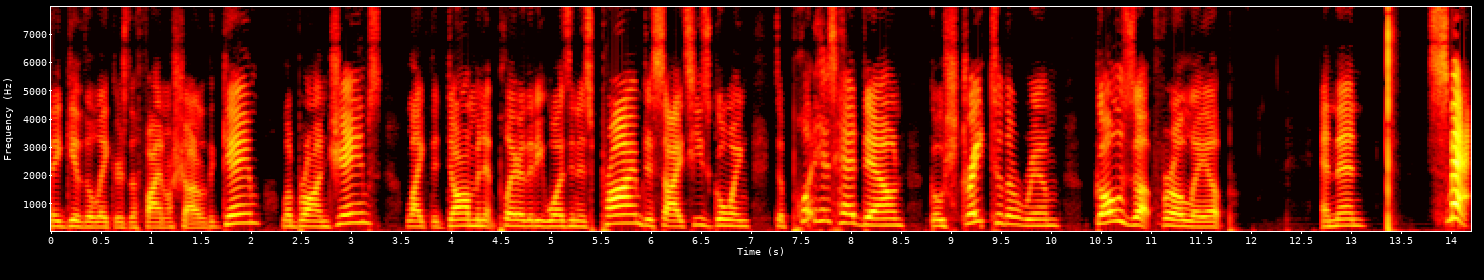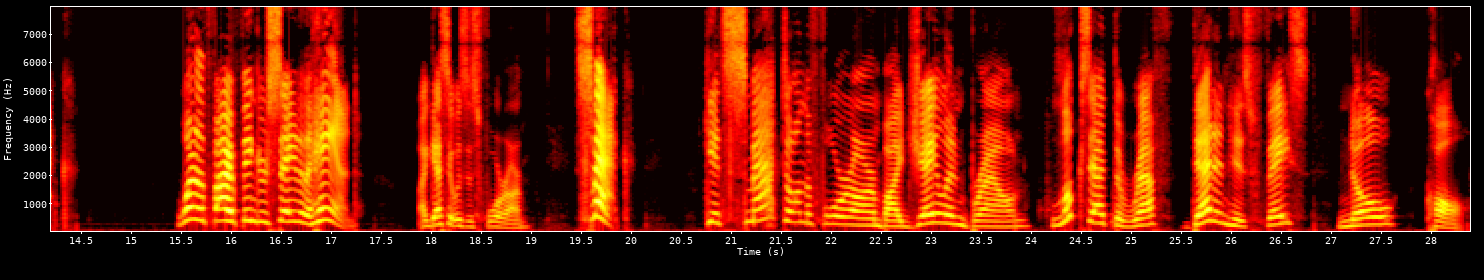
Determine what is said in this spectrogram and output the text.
They give the Lakers the final shot of the game. LeBron James, like the dominant player that he was in his prime, decides he's going to put his head down, go straight to the rim, goes up for a layup, and then smack. What do the five fingers say to the hand? I guess it was his forearm. Smack! Gets smacked on the forearm by Jaylen Brown, looks at the ref, dead in his face, no call.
